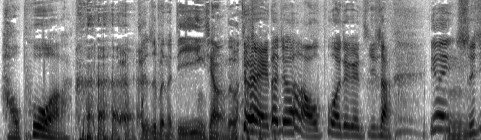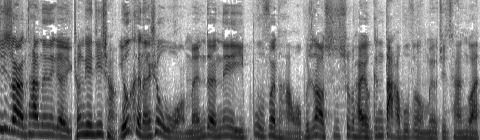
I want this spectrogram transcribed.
好破啊！这是日本的第一印象，对吧？对，他觉得好破这个机场。因为实际上，它的那个成田机场有可能是我们的那一部分哈，我不知道是是不是还有更大的部分我没有去参观，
